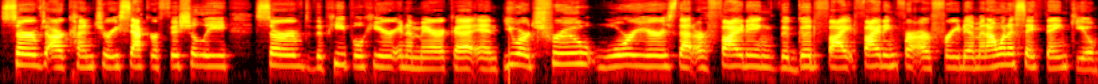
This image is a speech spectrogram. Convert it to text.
served our country, sacrificially served the people here in America. And you are true warriors that are fighting the good fight, fighting for our freedom. And I want to say thank you.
